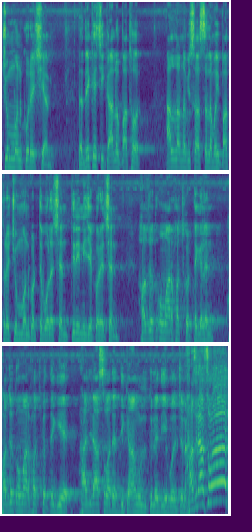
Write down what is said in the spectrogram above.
চুম্বন করেছি আমি। তা দেখেছি কালো পাথর। আল্লাহ নবী সাল্লাম ওই পাথরে চুম্বন করতে বলেছেন, তিনি নিজে করেছেন। হজরত ওমার হজ করতে গেলেন। হজরত ওমার হজ করতে গিয়ে হাজরা আসওয়াদের দিকে আঙুল তুলে দিয়ে বলছেন, হাজরা আসওয়াদ!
